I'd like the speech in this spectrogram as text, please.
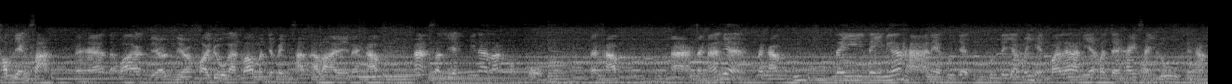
ชอบเลี้ยงสัตว์นะฮะแต่ว่าเดี๋ยวเดี๋ยวคอยดูกันว่ามันจะเป็นสัตว์อะไรนะครับอะสัตว์เลี้ยงที่น่ารักของผมนะครับอ่าจากนั้นเนี่ยนะครับในในเนื้อหาเนี่ยคุณจะคุณจะยังไม่เห็นว่าหน้านี้มันจะให้ใส่รูปนะครับ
